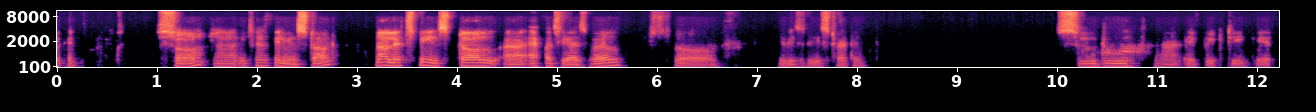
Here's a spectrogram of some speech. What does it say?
Okay, so uh, it has been installed. Now let's me install uh, Apache as well. So it is restarting. Sudo uh, apt get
